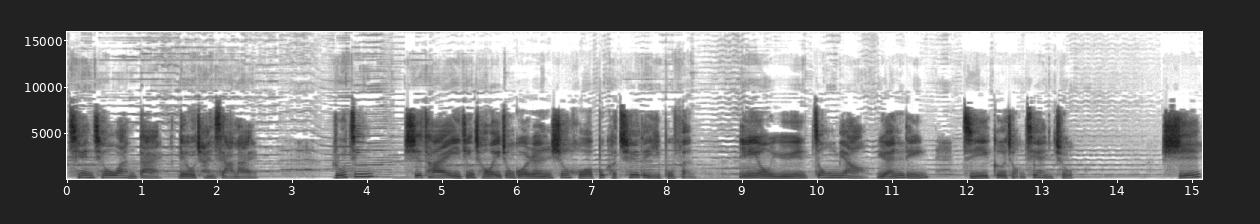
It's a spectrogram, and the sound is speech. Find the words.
千秋万代流传下来。如今，石材已经成为中国人生活不可缺的一部分，应用于宗庙、园林及各种建筑。石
